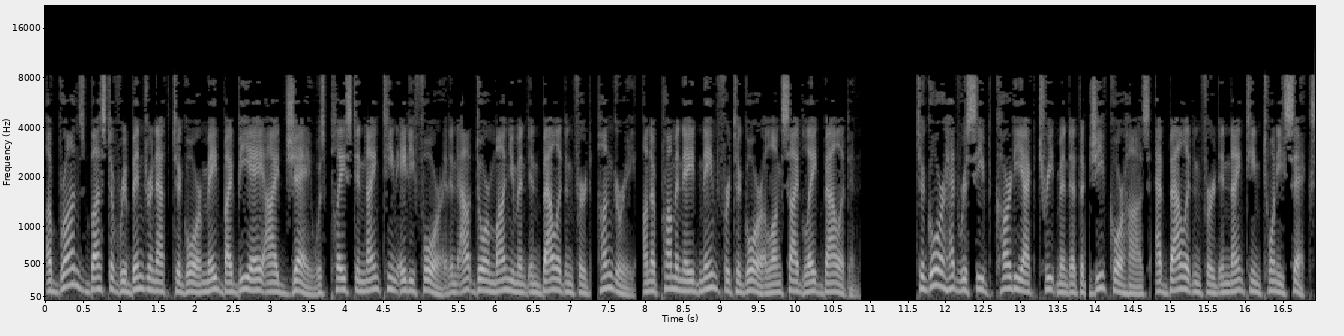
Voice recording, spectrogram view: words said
A bronze bust of Rabindranath Tagore made by Baij was placed in 1984 at an outdoor monument in Balatonfüred, Hungary, on a promenade named for Tagore alongside Lake Balaton. Tagore had received cardiac treatment at the Zsív at Balatonfüred in 1926.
